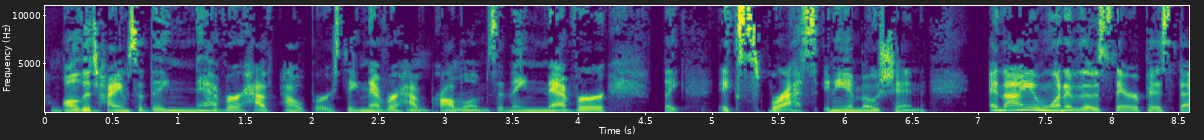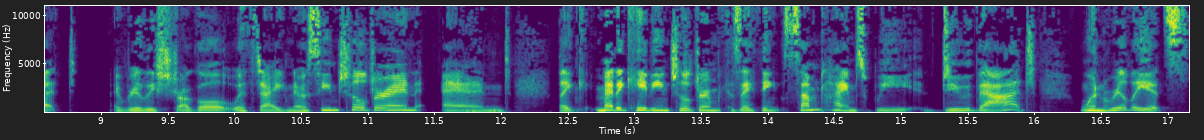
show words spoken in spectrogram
mm-hmm. all the mm-hmm. time so they never have outbursts, they never have mm-hmm. problems and they never like express any emotion. And I am one of those therapists that I really struggle with diagnosing children and mm-hmm. Like medicating children because I think sometimes we do that when really it's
